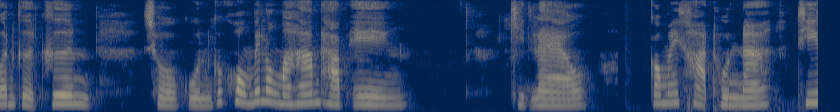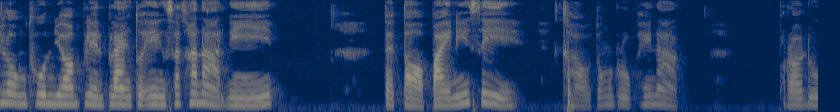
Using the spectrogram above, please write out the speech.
กันเกิดขึ้น โชกุนก็คงไม่ลงมาห้ามทับเอง คิดแล้วก็ไม่ขาดทุนนะ ที่ลงทุนยอมเปลี่ยนแปลงตัวเองสักขนาดนี้ แต่ต่อไปนี่สิ เขาต้องรุกให้หนัก เพราะดู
